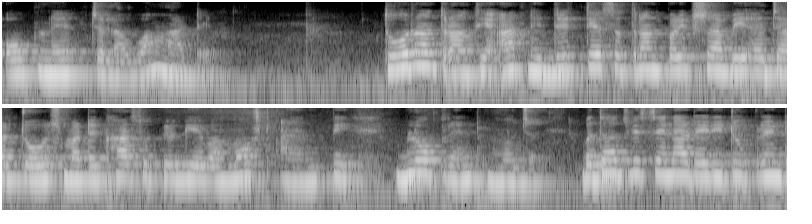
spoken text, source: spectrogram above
ઓપને ચલાવવા માટે. ધોરણ ત્રણથી આઠની દ્વિતીય સત્રાંત પરીક્ષા બે હજાર ચોવીસ માટે ખાસ ઉપયોગી એવા મોસ્ટ આઈએમપી બ્લુ પ્રિન્ટ મુજબ. બધા જ વિષયના રેડી ટુ પ્રિન્ટ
